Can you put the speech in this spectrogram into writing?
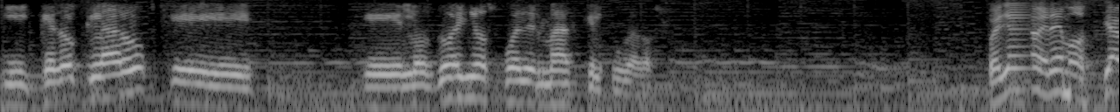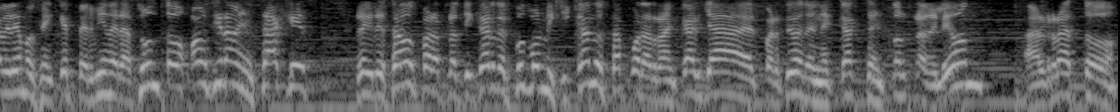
y quedó claro que, que los dueños pueden más que el jugador. Pues ya veremos, ya veremos en qué termina el asunto. Vamos a ir a mensajes. Regresamos para platicar del fútbol mexicano. Está por arrancar ya el partido de Necaxa en contra de León. Al rato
